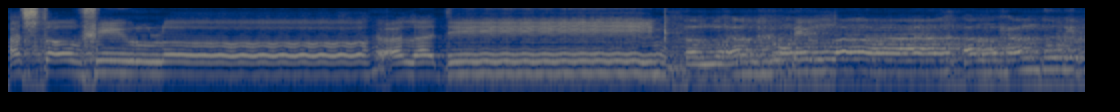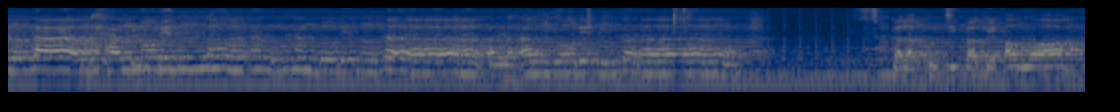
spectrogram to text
Astaghfirullahaladzim Segala puji bagi Allah,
